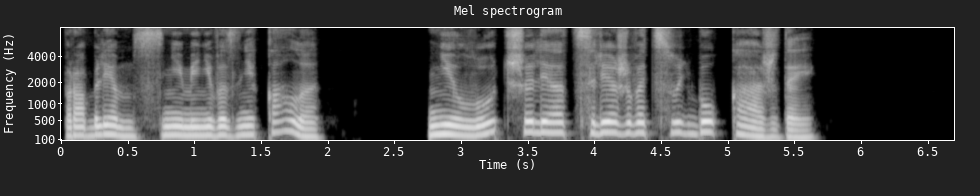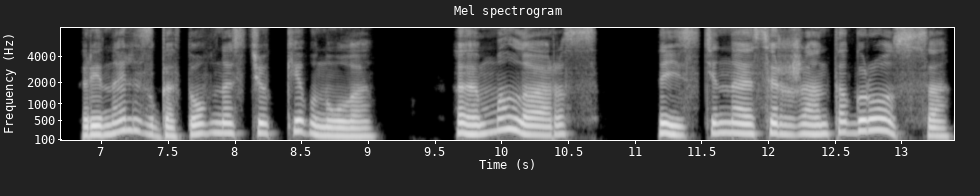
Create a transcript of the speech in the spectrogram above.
проблем с ними не возникало, не лучше ли отслеживать судьбу каждой? Ринель с готовностью кивнула. «Эмма Ларс, истинная сержанта Гросса.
